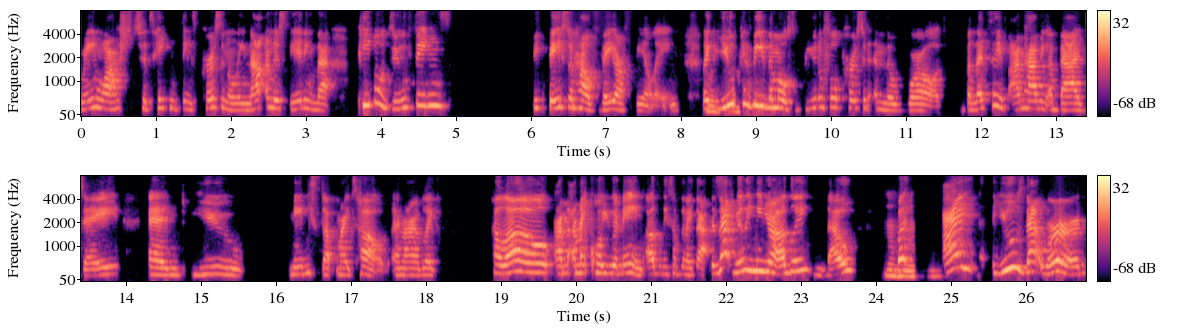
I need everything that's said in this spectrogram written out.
brainwashed to taking things personally, not understanding that people do things based on how they are feeling. Like mm-hmm. you can be the most beautiful person in the world, but let's say if I'm having a bad day and you maybe stub my toe and I'm like, hello, I, I might call you a name, ugly, something like that. Does that really mean you're ugly? No. Mm-hmm. But I use that word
